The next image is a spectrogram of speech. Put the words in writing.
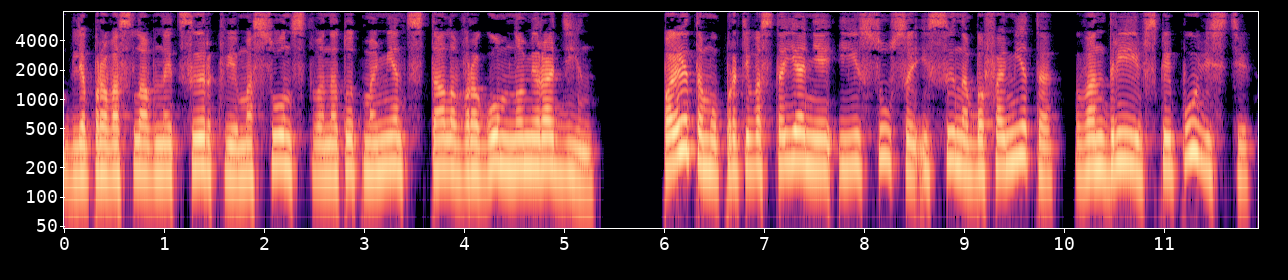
для православной церкви масонство на тот момент стало врагом номер один. Поэтому противостояние Иисуса и сына Бафомета в Андреевской повести,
